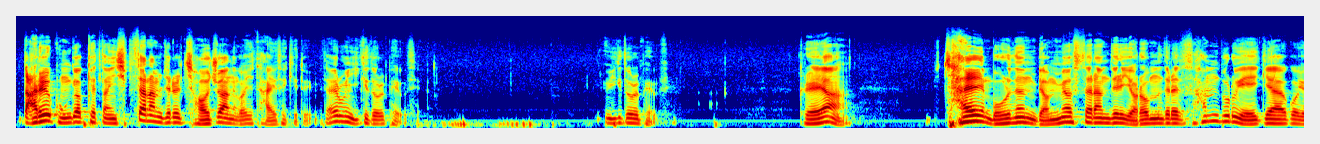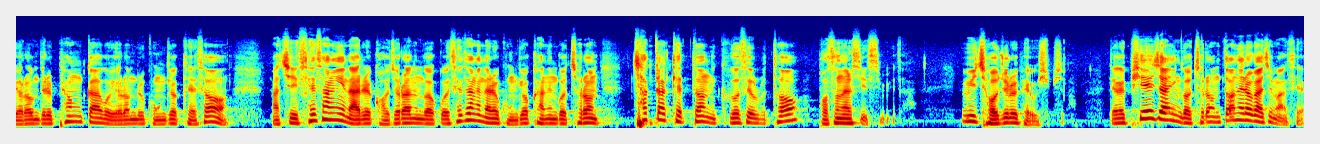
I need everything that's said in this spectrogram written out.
나를 공격했던 십사람들을 저주하는 것이 다윗의 기도입니다. 여러분 이 기도를 배우세요. 이 기도를 배우세요. 그래야 잘 모르는 몇몇 사람들이 여러분들에 대해서 함부로 얘기하고 여러분들을 평가하고 여러분들 공격해서 마치 세상이 나를 거절하는 것 같고 세상이 나를 공격하는 것처럼 착각했던 그것으로부터 벗어날 수 있습니다. 이 저주를 배우십시오. 내가 피해자인 것처럼 떠내려가지 마세요.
